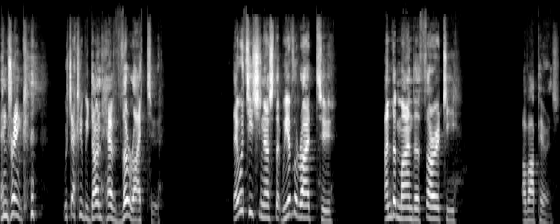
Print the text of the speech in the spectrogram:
and drink. which actually we don't have the right to. They were teaching us that we have the right to undermine the authority of our parents.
